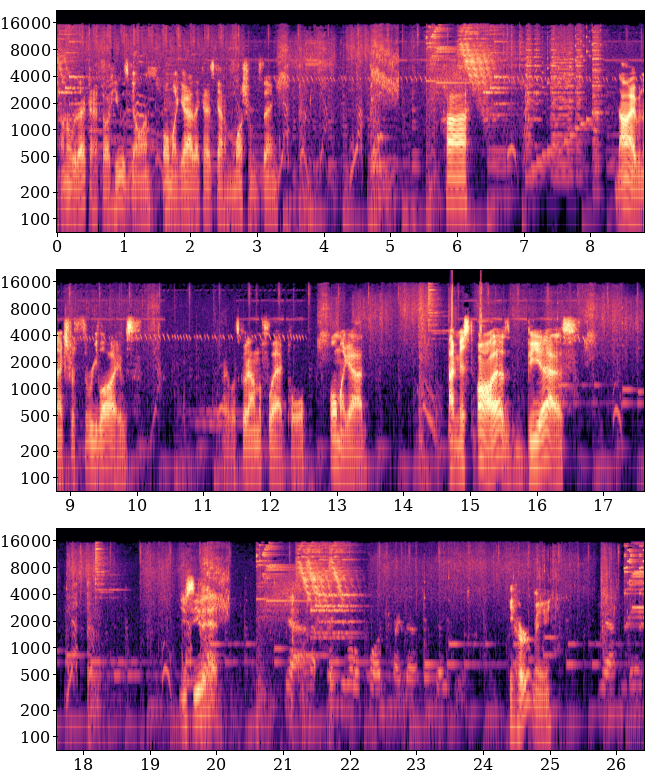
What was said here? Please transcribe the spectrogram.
I don't know where that guy thought he was going. Oh my god, that guy's got a mushroom thing. Ha! Now I have an extra three lives. Alright, let's go down the flagpole. Oh my god. I missed- oh, that was BS. You see that? Yeah, that crazy little plug tried to kill you. He hurt me. Yeah, he did.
